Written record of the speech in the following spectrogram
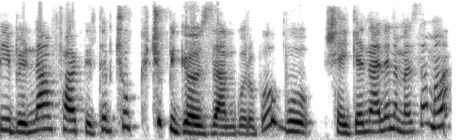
birbirinden farklı. Tabii çok küçük bir gözlem grubu. Bu şey genellenemez ama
